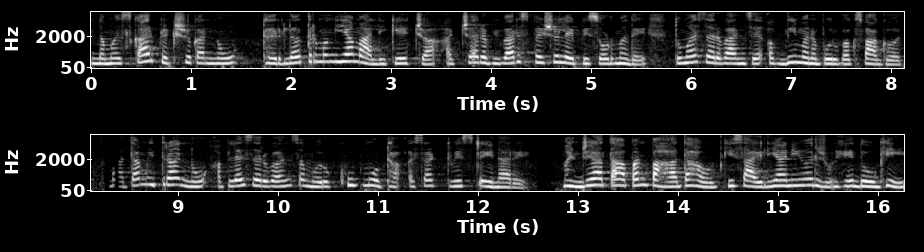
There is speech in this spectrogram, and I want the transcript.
नमस्कार प्रेक्षकांनो ठरलं तर मग या मालिकेच्या आजच्या रविवार स्पेशल एपिसोडमध्ये तुम्हा सर्वांचे अगदी मनपूर्वक स्वागत. आता मित्रांनो आपल्या सर्वांसमोर खूप मोठा असा ट्विस्ट येणार आहे. म्हणजे आता आपण पाहत आहोत की सायली आणि अर्जुन हे दोघेही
